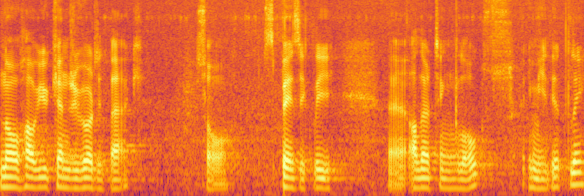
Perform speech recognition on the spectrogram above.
know how you can revert it back. So it's basically uh, alerting logs immediately.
